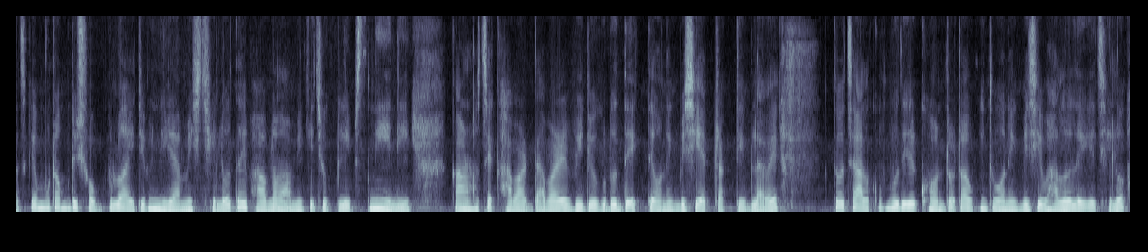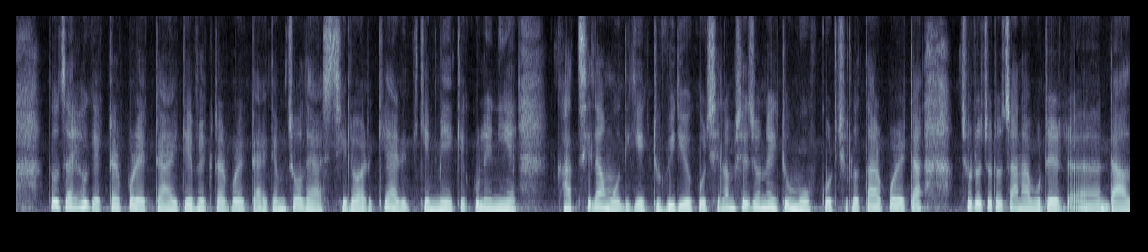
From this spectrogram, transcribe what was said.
আজকে মোটামুটি সবগুলো আইটেম নিরামিষ ছিল, তাই ভাবলাম আমি কিছু ক্লিপস নিয়ে নিই। কারণ হচ্ছে খাবার দাবারের ভিডিওগুলো দেখতে অনেক বেশি অ্যাট্রাকটিভ লাগে। তো চাল কুমড়ো দিয়ে ঘন্টটাও কিন্তু অনেক বেশি ভালো লেগেছিল। তো যাই হোক, একটার পর একটা আইটেম একটার পর একটা আইটেম চলে আসছিল আর কি। আর এদিকে মেয়েকে কুলে নিয়ে খাচ্ছিলাম, ওদিকে একটু ভিডিও করছিলাম, সেজন্য একটু মুভ করছিল। তারপর এটা ছোট ছোট চানা বুটের ডাল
